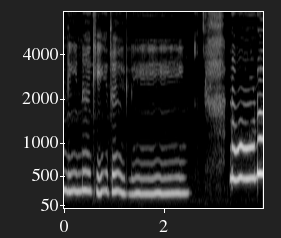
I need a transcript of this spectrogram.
ನಿನಗಿರಲಿ ನೋಡುವ ಭಾಗ್ಯ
